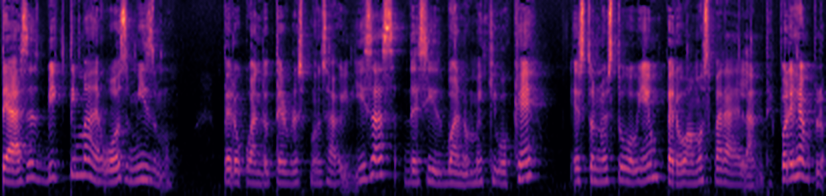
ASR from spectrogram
te haces víctima de vos mismo. Pero cuando te responsabilizas, decís, bueno, me equivoqué, esto no estuvo bien, pero vamos para adelante. Por ejemplo,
